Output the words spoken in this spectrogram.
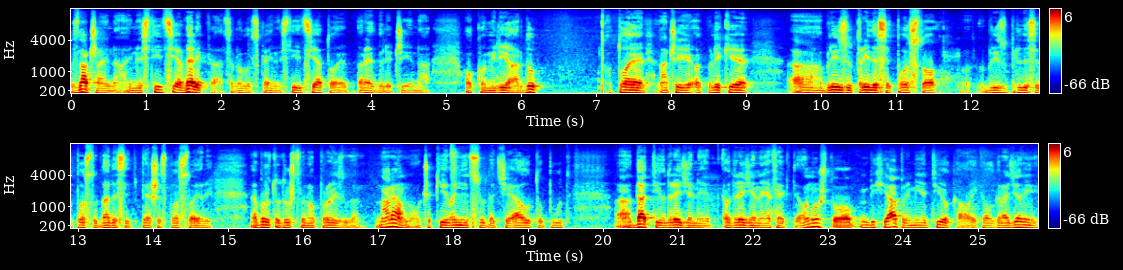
značajna investicija, velika crnogorska investicija, to je red veličina oko milijardu. To je, znači, otprilike blizu 30%, blizu 30%, 25-6% bruto društvenog proizvoda. Naravno, očekivanje su da će autoput dati određene efekte. Ono što bih ja primijetio kao i kao građani,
